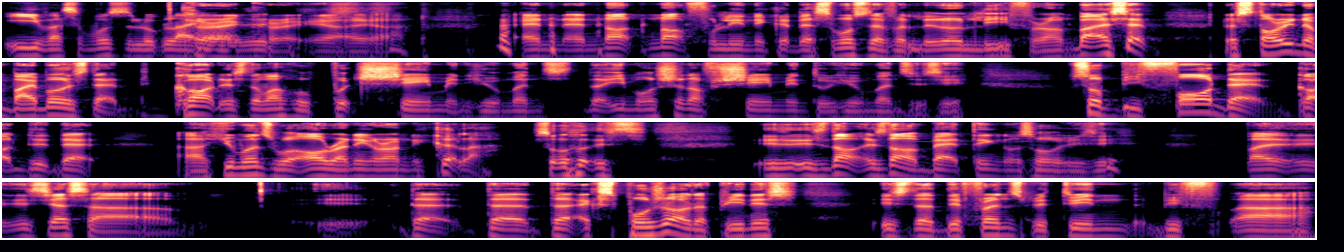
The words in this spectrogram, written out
Eve are supposed to look like. correct, correct, yeah, yeah. And and not not fully naked. They're supposed to have a little leaf around. But except the story in the Bible is that God is the one who puts shame in humans, the emotion of shame into humans. You see, so before that, God did that. Uh, humans were all running around naked, lah. So it's it's not it's not a bad thing, also. You see, but it's just uh, the the the exposure of the penis is the difference between bef- uh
